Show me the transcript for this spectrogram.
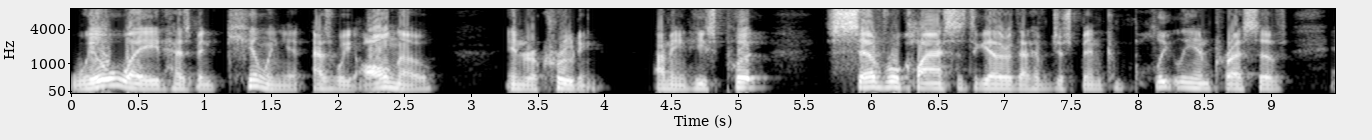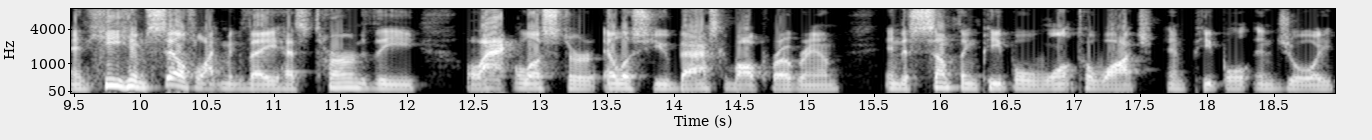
Will Wade has been killing it, as we all know, in recruiting. I mean, he's put several classes together that have just been completely impressive, and he himself, like McVeigh, has turned the lackluster LSU basketball program into something people want to watch and people enjoy.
